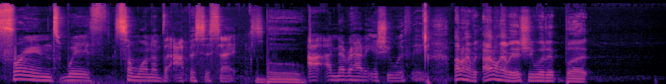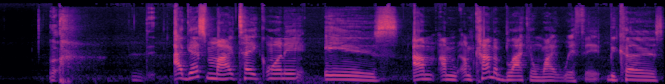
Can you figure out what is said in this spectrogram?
friends with someone of the opposite sex. Boo. I, I never had an issue with it. I don't have a, I don't have an issue with it, but I guess my take on it is I'm I'm I'm kind of black and white with it because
